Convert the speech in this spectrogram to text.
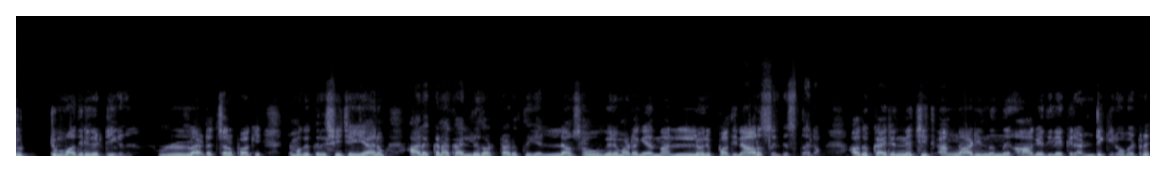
ചുറ്റും മതിൽ കെട്ടിയിരിക്കുന്നത് ഫുള്ള് അടച്ചുറപ്പാക്കി നമുക്ക് കൃഷി ചെയ്യാനും അലക്കണ കല്ല് തൊട്ടടുത്ത് എല്ലാം സൗകര്യം അടങ്ങിയ നല്ലൊരു പതിനാറ് സെന്റ് സ്ഥലം. അത് കരുന്നച്ചി അങ്ങാടിയിൽ നിന്ന് ആകെ ഇതിലേക്ക് രണ്ട് കിലോമീറ്റർ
